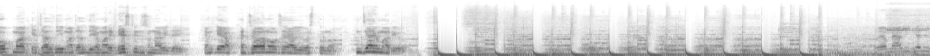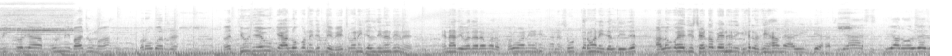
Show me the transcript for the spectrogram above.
હોપમાં કે જલ્દીમાં જલ્દી અમારી ડેસ્ટિનેશન આવી જાય. કેમ કે આ ખજાનો છે આવી વસ્તુનો. જય માર્યો. આવી ગયા છે વિક્ટોરિયા પુલની બાજુમાં. બરોબર છે. હવે થયું છે એવું કે આ લોકોને જેટલી વેચવાની જલ્દી નથી ને એનાથી વધારે અમારે ફરવાની અને શૂટ કરવાની જલ્દી છે. આ લોકોએ જે સેટઅપ એ નથી કર્યો ત્યાં અમે આવી ગયા. Yes, we are always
